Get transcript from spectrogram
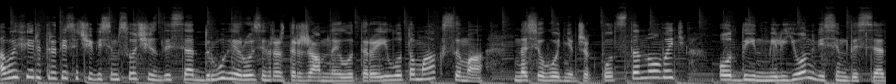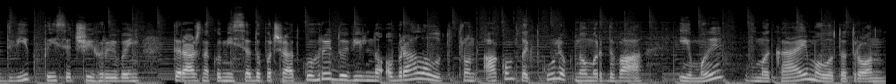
А в ефірі 3862 розіграш державної лотереї Лото Максима. На сьогодні джекпот становить 1 мільйон 82 тисячі гривень. Тиражна комісія до початку гри довільно обрала лототрон А комплект кульок номер 2 І ми вмикаємо лототрон.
